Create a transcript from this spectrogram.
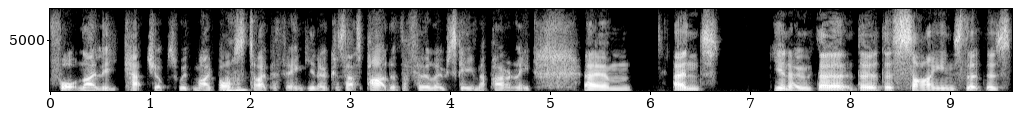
fortnightly catch ups with my boss uh-huh. type of thing, you know, because that's part of the furlough scheme apparently. Um, and you know, the the the signs that there's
